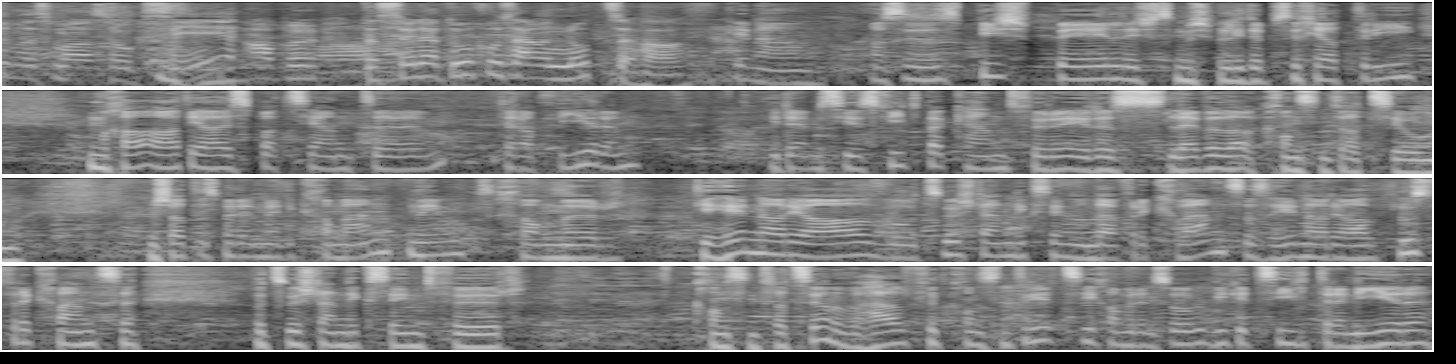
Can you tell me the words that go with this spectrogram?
um das mal so zu sehen, aber das soll ja durchaus auch einen Nutzen haben. Genau. Also das Beispiel ist zum Beispiel in der Psychiatrie. Man kann ADHS-Patienten therapieren, indem sie ein Feedback haben für ihr Level an Konzentration. Anstatt dass man ein Medikament nimmt, kann man die Hirnareale, die zuständig sind, und auch Frequenzen, also Hirnareal plus Frequenzen, die zuständig sind für Konzentration, die helfen, konzentriert zu sein, kann man dann so wie gezielt trainieren.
